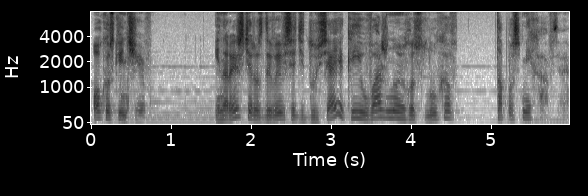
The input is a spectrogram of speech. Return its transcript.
Око скінчив. І нарешті роздивився дідуся, який уважно його слухав та посміхався.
